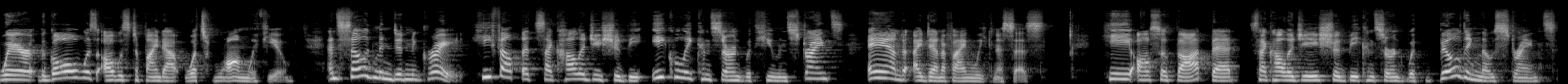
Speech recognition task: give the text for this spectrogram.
where the goal was always to find out what's wrong with you. And Seligman didn't agree. He felt that psychology should be equally concerned with human strengths and identifying weaknesses. He also thought that psychology should be concerned with building those strengths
